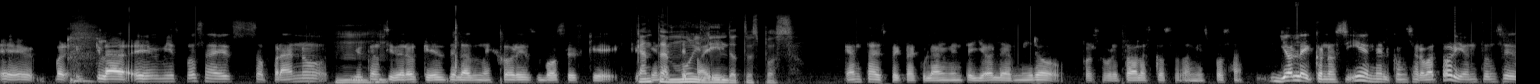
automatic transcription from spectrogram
Eh, claro, eh, mi esposa es soprano, yo considero que es de las mejores voces que... Canta este muy lindo tu esposa. Canta espectacularmente, yo le admiro por sobre todas las cosas a mi esposa. Yo le conocí en el conservatorio, entonces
